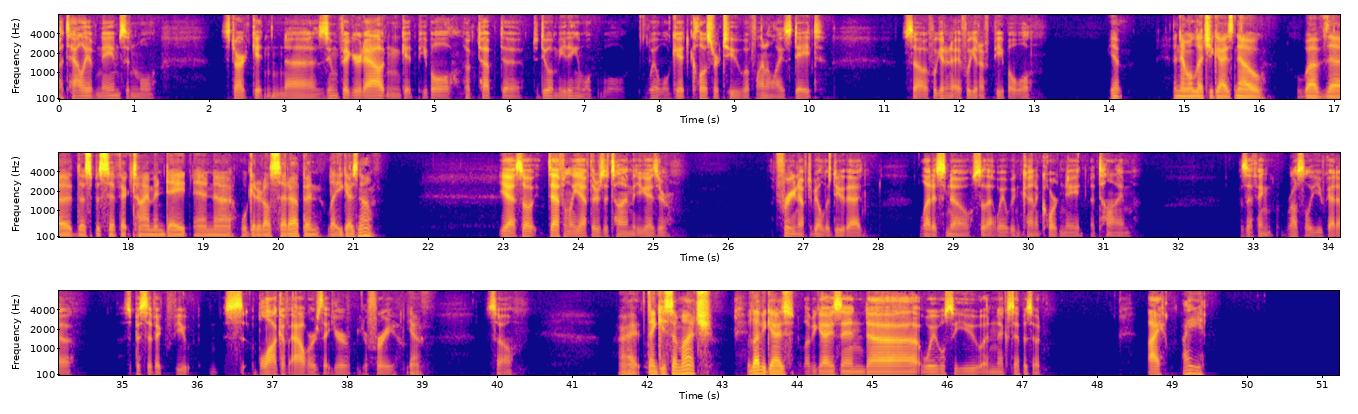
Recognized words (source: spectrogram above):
a tally of names and we'll start getting uh, Zoom figured out and get people hooked up to, to do a meeting, and we'll we'll we'll, we'll get closer to a finalized date. So if we get enough, if we get enough people, we'll Yep. And then we'll let you guys know of the the specific time and date, and uh, we'll get it all set up and let you guys know. yeah. So definitely, yeah. If there's a time that you guys are free enough to be able to do that, let us know so that way we can kind of coordinate a time. Because I think Russell, you've got a specific few s- block of hours that you're you're free. Yeah. So All right. Thank you so much. We love you guys. Love you guys, and uh, we will see you in next episode. Bye. Bye.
